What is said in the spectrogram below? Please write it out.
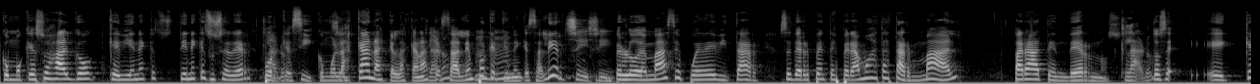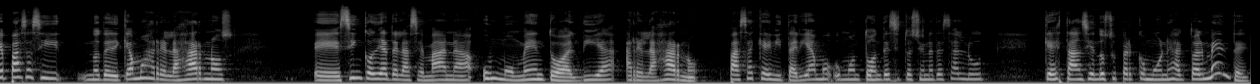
como que eso es algo que viene que tiene que suceder porque sí, como las canas, que las canas te salen porque tienen que salir. Sí, sí. Pero lo demás se puede evitar. O sea, de repente esperamos hasta estar mal para atendernos. Claro. Entonces, eh, ¿qué pasa si nos dedicamos a relajarnos eh, cinco días de la semana, un momento al día a relajarnos? Pasa que evitaríamos un montón de situaciones de salud que están siendo súper comunes actualmente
